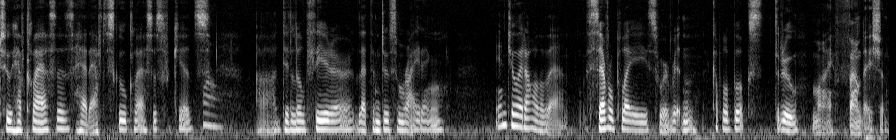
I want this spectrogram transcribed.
to have classes, had after school classes for kids Wow. uh, did a little theater, let them do some writing. Enjoyed all of that. Several plays were written, a couple of books through my foundation.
